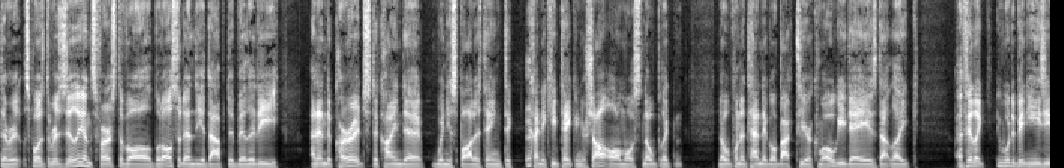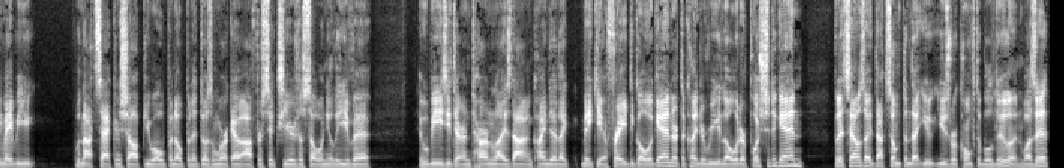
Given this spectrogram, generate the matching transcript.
the I suppose the resilience first of all, but also then the adaptability and then the courage to kind of when you spot a thing to kind of keep taking your shot almost no like no pun intended go back to your camogie days that like I feel like it would have been easy maybe when that second shop you open up and it doesn't work out after six years or so when you leave it it would be easy to internalize that and kind of like make you afraid to go again or to kind of reload or push it again but it sounds like that's something that you you were comfortable doing was it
